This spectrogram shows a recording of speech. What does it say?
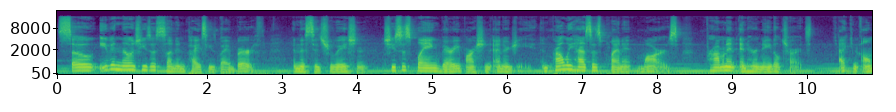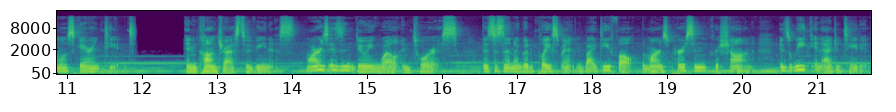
So, even though she's a sun in Pisces by birth, in this situation, she's displaying very Martian energy and probably has this planet, Mars, prominent in her natal chart. I can almost guarantee it. In contrast to Venus, Mars isn't doing well in Taurus. This isn't a good placement, and by default, the Mars person, Chrisean, is weak and agitated.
